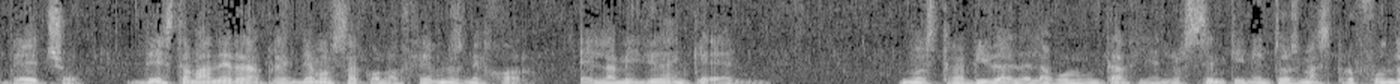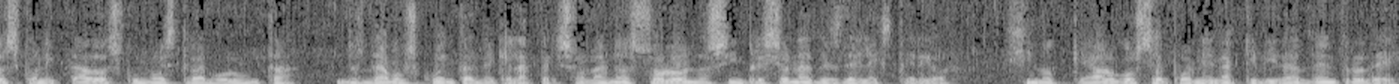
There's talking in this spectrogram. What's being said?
De hecho, de esta manera aprendemos a conocernos mejor, en la medida en que en nuestra vida de la voluntad y en los sentimientos más profundos conectados con nuestra voluntad, nos damos cuenta de que la persona no solo nos impresiona desde el exterior, sino que algo se pone en actividad dentro de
